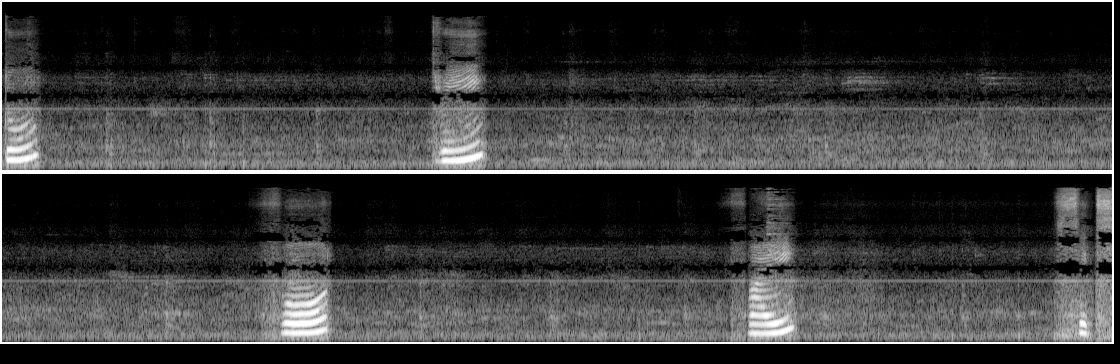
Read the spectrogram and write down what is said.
two three four five six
